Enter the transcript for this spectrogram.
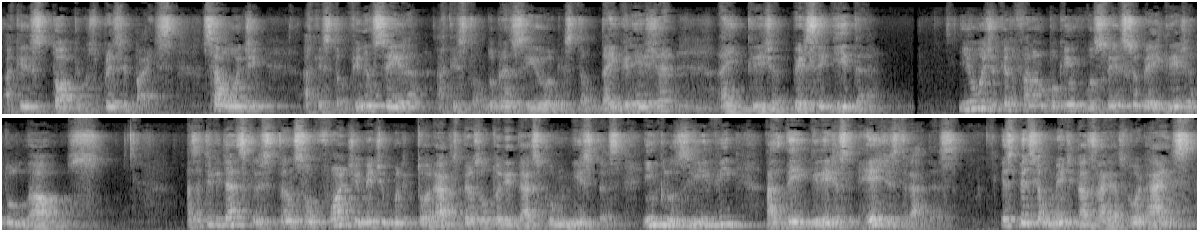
aqueles tópicos principais: saúde, a questão financeira, a questão do Brasil, a questão da igreja, a igreja perseguida. E hoje eu quero falar um pouquinho com vocês sobre a igreja do Laos. As atividades cristãs são fortemente monitoradas pelas autoridades comunistas, inclusive as de igrejas registradas. Especialmente nas áreas rurais,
